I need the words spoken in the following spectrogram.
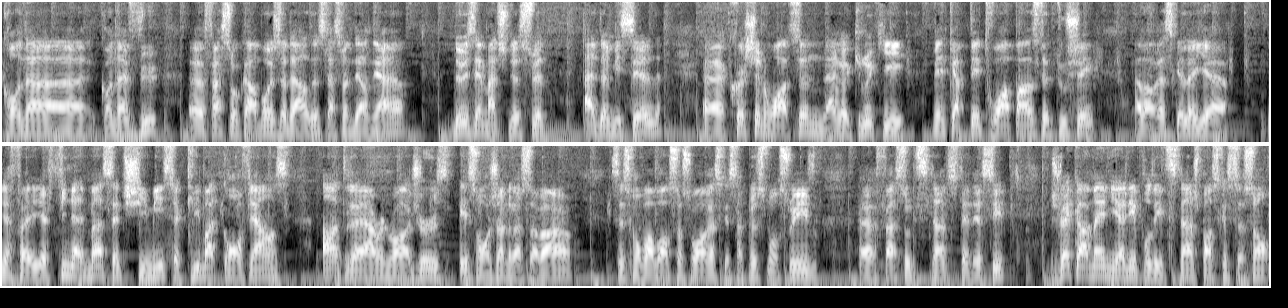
Qu'on a qu'on a vu euh, face aux Cowboys de Dallas la semaine dernière? Deuxième match de suite à domicile. Euh, Christian Watson, la recrue qui vient de capter trois passes de toucher. Alors, est-ce que là, il y a, finalement cette chimie, ce climat de confiance entre Aaron Rodgers et son jeune receveur? C'est ce qu'on va voir ce soir. Est-ce que ça peut se poursuivre euh, face aux Titans du Tennessee? Je vais quand même y aller pour les Titans. Je pense que ce sont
